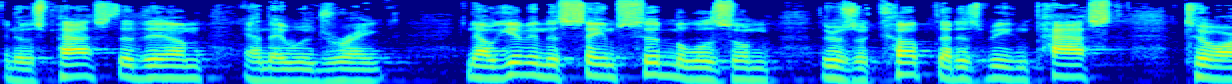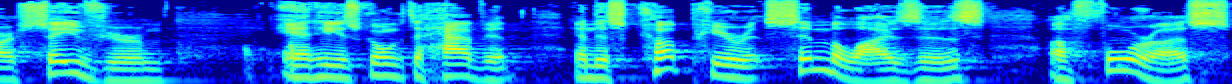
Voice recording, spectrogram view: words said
and it was passed to them, and they would drink. Now, giving the same symbolism, there's a cup that is being passed to our Savior, and He's going to have it. And this cup here, it symbolizes uh, for us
